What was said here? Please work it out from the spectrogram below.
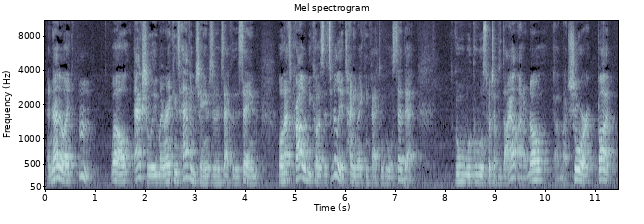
and now they're like, hmm, well, actually, my rankings haven't changed. They're exactly the same. Well, that's probably because it's really a tiny ranking factor. And Google said that. Google will Google switch up the dial? I don't know. I'm not sure, but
